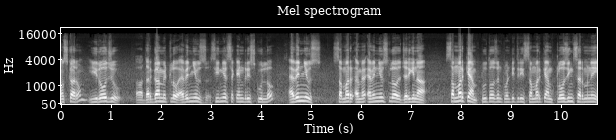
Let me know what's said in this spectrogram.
నమస్కారం. ఈరోజు దర్గామిట్లో అవెన్యూస్ సీనియర్ సెకండరీ స్కూల్లో అవెన్యూస్ సమ్మర్ అవెన్యూస్లో జరిగిన summer camp two thousand twenty three summer camp closing ceremony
